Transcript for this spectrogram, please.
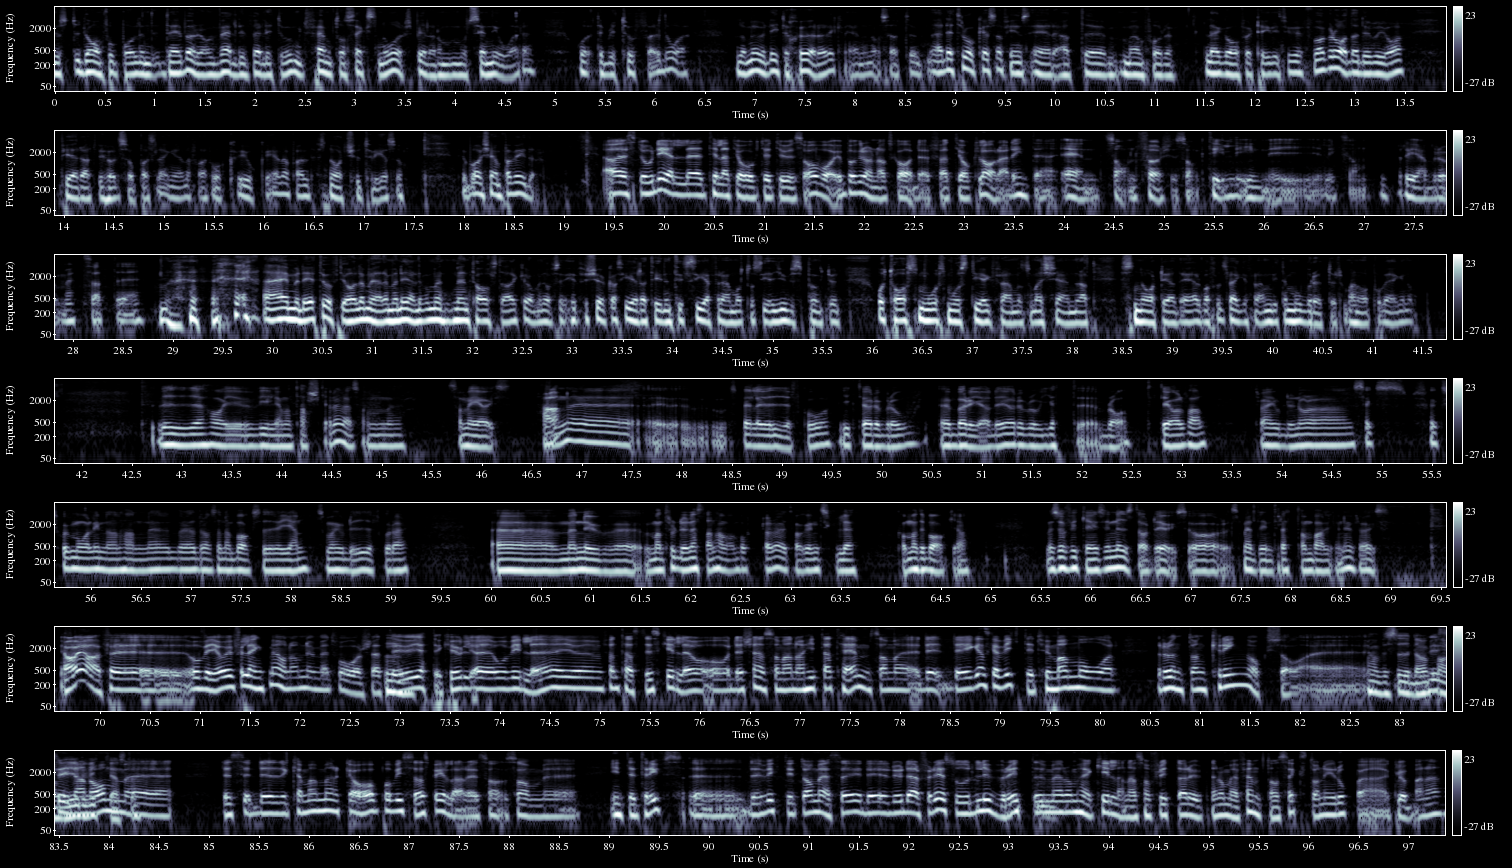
just damfotbollen, där börjar de väldigt, väldigt ungt. 15-16 år spelar de mot seniorer. Och det blir tuffare då. Och de är väl lite skörare i knäna då. Så att, eh, nej, det tråkiga som finns är att eh, man får lägga av för tidigt. Vi får vara glada du och jag, Pierre, att vi höll så pass länge i alla fall. Och Jocke i alla fall snart 23. Så det är bara att kämpa vidare. Ja, en stor del eh, till att jag åkte till USA var ju på grund av skador för att jag klarade inte en sån försäsong till inne i liksom rehabrummet. Så att, eh. Nej, men det är tufft. Jag håller med dig. Men det gäller att vara mentalt stark men också försöka hela tiden till se framåt och se ljuspunkten och ta små, små steg framåt så man känner att snart är jag där. Man får lägga fram lite morötter som man har på vägen. Vi har ju William Antashka där som, eh, som är ÖIS. Han eh, eh spelade i IFK, gick till Örebro, eh, började i Örebro jättebra tyckte jag i alla fall. Jag tror han gjorde några sex, sex sju mål innan han eh, började dra sina baksidor igen som han gjorde i IFK där. Eh, men nu, eh, man trodde nästan han var borta där ett tag och inte skulle komma tillbaka. Men så fick han ju sin nystart i ÖIS och smälte in 13 baljor nu för ÖIS. Ja, ja, för, och vi har ju förlängt med honom nu med två år så att mm. det är ju mm. jättekul. Och Ville är ju en fantastisk kille och, och det känns som han har hittat hem. Som, det, det, är ganska viktigt hur man mår runt omkring också. Ja, vid sidan om. Vid sidan eh, det, det, det, kan man märka av på vissa spelare som, som eh, inte trivs. Eh, det är viktigt att ha med sig. Det, är därför det är så lurigt med de här killarna som flyttar ut när de är 15-16 i Europaklubbarna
